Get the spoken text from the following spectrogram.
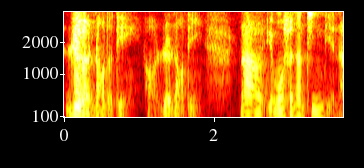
热闹的电影啊，热闹电影。那有没有算上经典呢？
